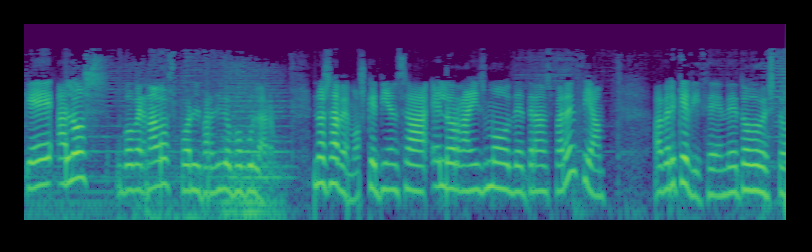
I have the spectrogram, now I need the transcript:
que a los gobernados por el Partido Popular. No sabemos qué piensa el organismo de transparencia. A ver qué dice de todo esto.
